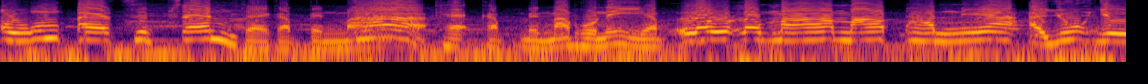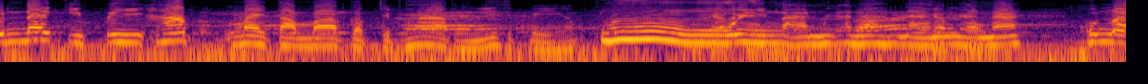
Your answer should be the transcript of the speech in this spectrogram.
สูง80เซน ใช่ครับเป็นม้าห้าแคะครับเป็นม้าโพนี่ครับแล้วแล้วม้าม้าพันธุ์เนี้ยอายุยืนได้กี่ปีครับไม่ต่ำกว่าเกือบ 15ถึง20 ปีครับ อู้ยนานเหมือนกันนะนานเหมือนกันนะ คุณใหม่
